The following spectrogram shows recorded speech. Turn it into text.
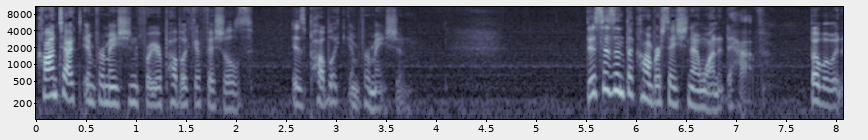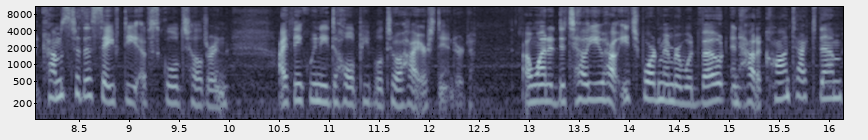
Contact information for your public officials is public information. This isn't the conversation I wanted to have, but when it comes to the safety of school children, I think we need to hold people to a higher standard. I wanted to tell you how each board member would vote and how to contact them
